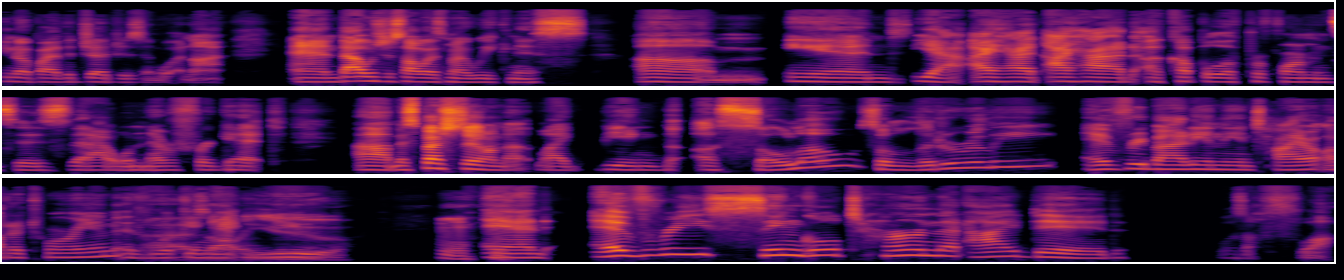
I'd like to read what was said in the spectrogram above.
you know, by the judges and whatnot. And that was just always my weakness um and yeah i had i had a couple of performances that i will never forget um especially on a, like being the- a solo so literally everybody in the entire auditorium is Eyes looking at you you. and every single turn that i did was a flop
